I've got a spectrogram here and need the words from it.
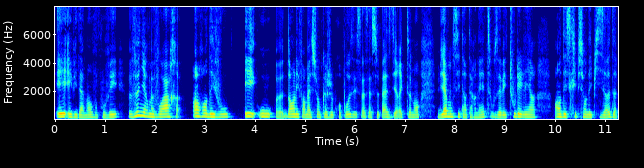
Et évidemment, vous pouvez venir me voir en rendez-vous et ou euh, dans les formations que je propose et ça ça se passe directement via mon site internet. Vous avez tous les liens en description d'épisode.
